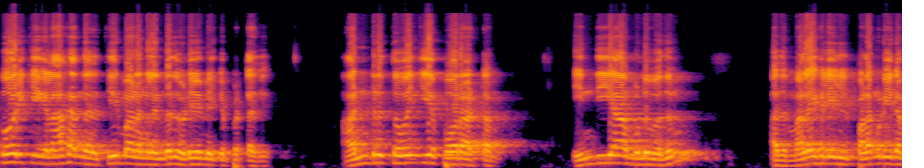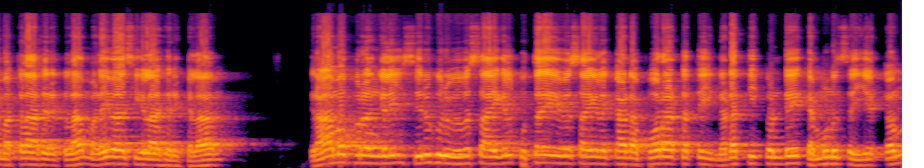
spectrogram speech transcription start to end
கோரிக்கைகளாக அந்த தீர்மானங்கள் என்பது வடிவமைக்கப்பட்டது. அன்று துவங்கிய போராட்டம் இந்தியா முழுவதும் அது மலைகளில் பழங்குடியின மக்களாக இருக்கலாம் மலைவாசிகளாக இருக்கலாம். கிராமப்புறங்களில் சிறு குறு விவசாயிகள் குத்தகை விவசாயிகளுக்கான போராட்டத்தை நடத்தி கொண்டே கம்யூனிஸ்ட் இயக்கம்.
